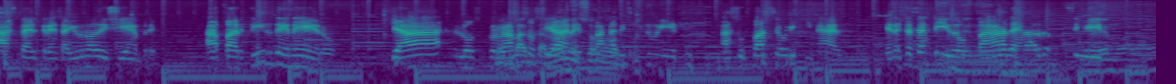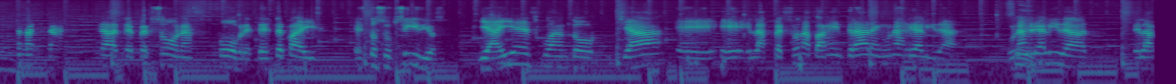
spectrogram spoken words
hasta el 31 de diciembre. A partir de enero ya los programas sociales van a disminuir a su fase original. En este sentido, van a dejar de recibir de personas pobres de este país estos subsidios. Y ahí es cuando ya eh, eh, las personas van a entrar en una realidad, una realidad de la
